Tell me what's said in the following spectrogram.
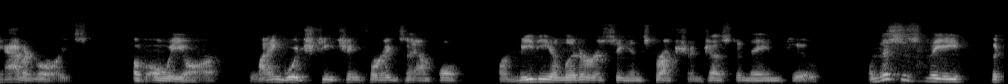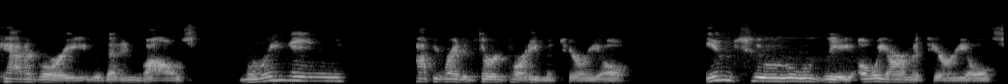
categories of OER, language teaching, for example, or media literacy instruction, just to name two. And this is the, the category that involves bringing copyrighted third-party material into the OER materials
